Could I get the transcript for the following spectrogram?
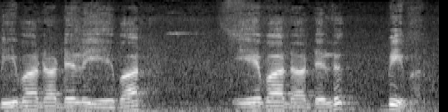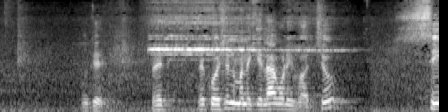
B bar dot del A bar A bar dot del B bar okay right question మనకి ఇలా కూడా ఇవ్వచ్చు see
